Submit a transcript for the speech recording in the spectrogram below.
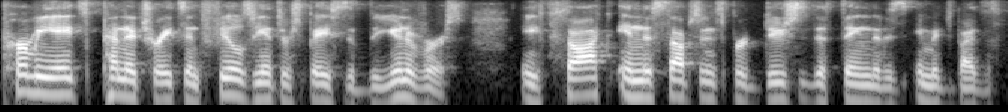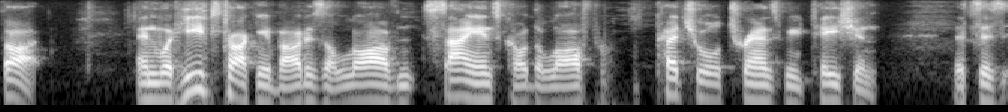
permeates, penetrates, and fills the interspaces of the universe. A thought in the substance produces the thing that is imaged by the thought. And what he's talking about is a law of science called the law of perpetual transmutation that says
